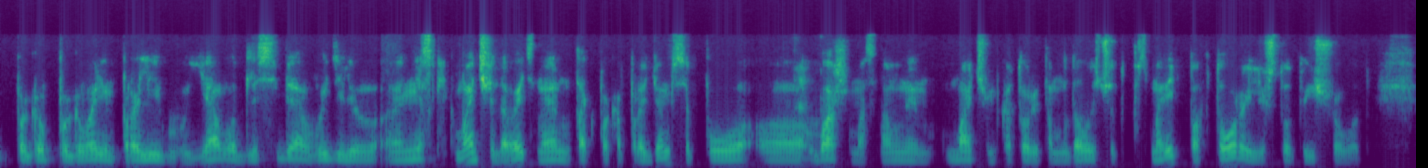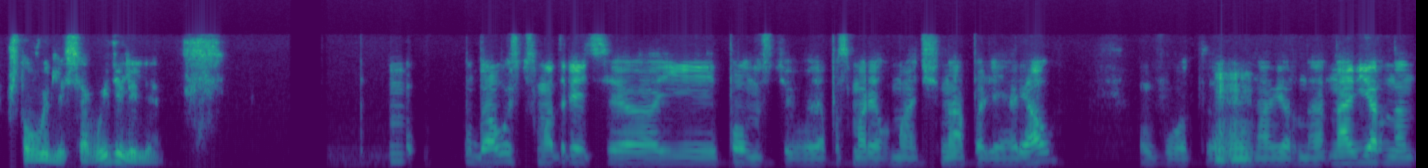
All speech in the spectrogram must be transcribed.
поговорим про лигу. Я вот для себя выделил э, несколько матчей. Давайте, наверное, так пока пройдемся по да. вашим основным матчам, которые там удалось что-то посмотреть, повторы или что-то еще. Вот. Что вы для себя выделили? Удалось посмотреть э, и полностью я посмотрел матч Наполи-Реал. Вот, угу. наверное, наверное,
